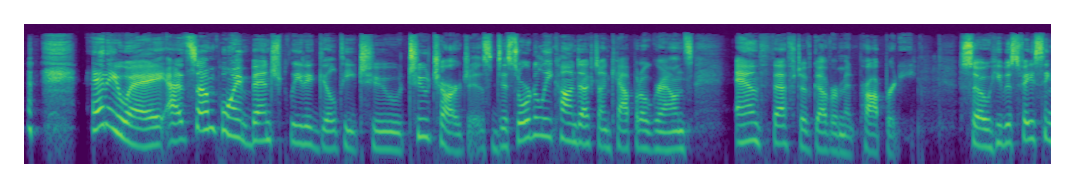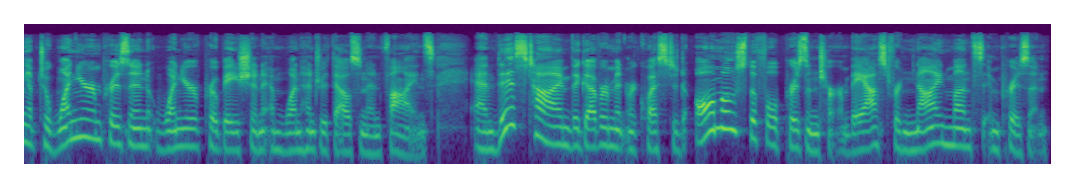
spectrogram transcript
anyway, at some point, Bensch pleaded guilty to two charges disorderly conduct on Capitol grounds and theft of government property. So he was facing up to one year in prison, one year of probation, and 100,000 in fines. And this time, the government requested almost the full prison term. They asked for nine months in prison.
